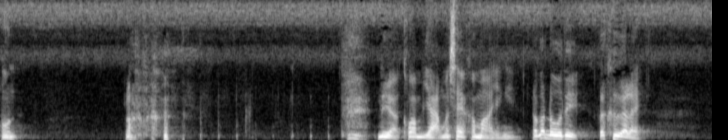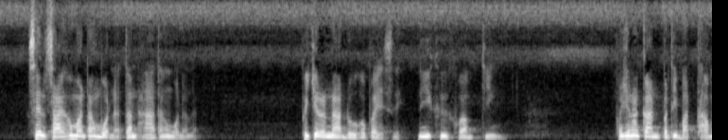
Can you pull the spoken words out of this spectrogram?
หุ่นเนี่ยความอยากมันแทรกเข้ามาอย่างนี้แล้วก็ดูที่ก็คืออะไร เส้นสายของมันทั้งหมดน่ะ ตัณหาทั้งหมดนั่นแหละพิจารณาดูเข้าไปสิ นี่คือความจริง เพราะฉะนั้นการปฏิบัติธรรม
